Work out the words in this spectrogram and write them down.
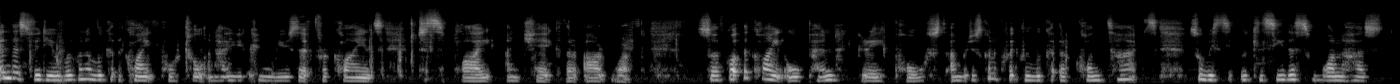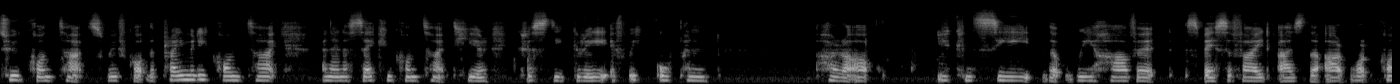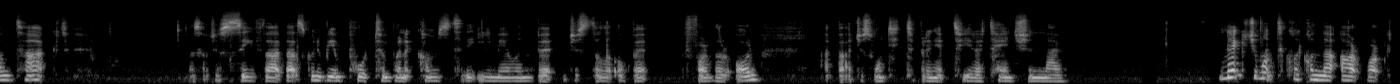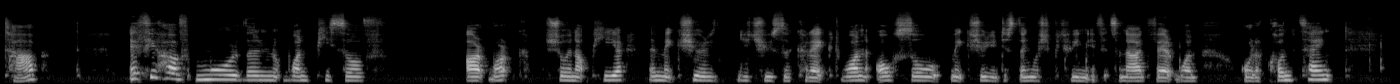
In this video we're going to look at the client portal and how you can use it for clients to supply and check their artwork. So I've got the client open, grey post, and we're just going to quickly look at their contacts. So we, see, we can see this one has two contacts. We've got the primary contact and then a second contact here, Christy Gray. If we open her up, you can see that we have it specified as the artwork contact. So I'll just save that. That's going to be important when it comes to the emailing bit just a little bit further on. But I just wanted to bring it to your attention now. Next you want to click on the artwork tab. If you have more than one piece of artwork showing up here then make sure you choose the correct one. Also make sure you distinguish between if it's an advert one or a content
